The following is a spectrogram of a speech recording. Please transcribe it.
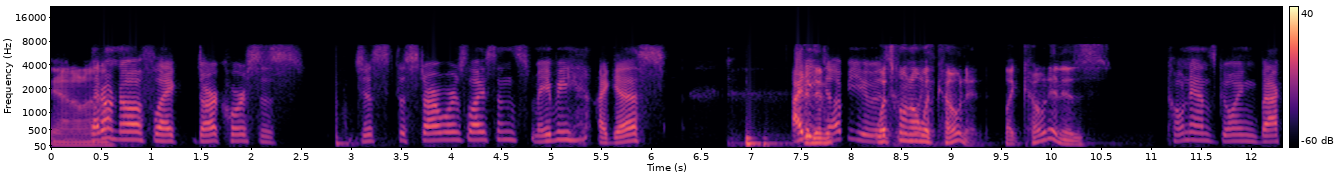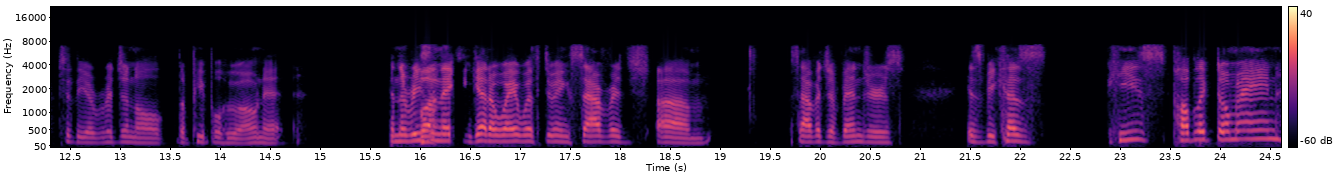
Yeah, I don't know. I don't know if, like, Dark Horse is just the Star Wars license. Maybe, I guess. IDW is What's going on with Conan? Like Conan is Conan's going back to the original, the people who own it. And the reason But- they can get away with doing Savage um Savage Avengers is because he's public domain,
